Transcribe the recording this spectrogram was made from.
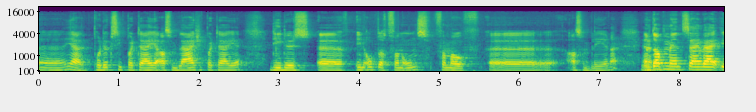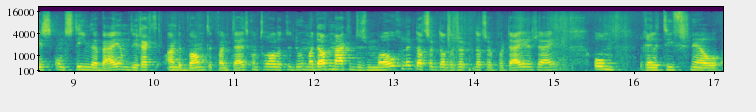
uh, ja, productiepartijen, assemblagepartijen, die dus uh, in opdracht van ons van MOVE uh, assembleren. En op dat moment zijn wij, is ons team daarbij om direct aan de band de kwaliteitscontrole te doen. Maar dat maakt het dus mogelijk dat, dat er dat soort partijen zijn om relatief snel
